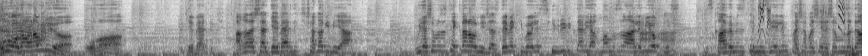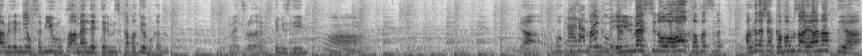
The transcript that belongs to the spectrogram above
Oo o da bana vuruyor. Oha. Geberdik. Arkadaşlar geberdik. Şaka gibi ya. Bu yaşımızı tekrar oynayacağız. Demek ki böyle sivrilikler yapmamızın alemi yokmuş. Biz kahvemizi temizleyelim, paşa paşa yaşamımıza devam edelim. Yoksa bir yumrukla amel defterimizi kapatıyor bu kadın. Hemen şuraları bir temizleyeyim. Ya bu kızın da Naramay önünde eğilmezsin. Oha kafasını. Arkadaşlar kafamıza ayağını attı ya.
